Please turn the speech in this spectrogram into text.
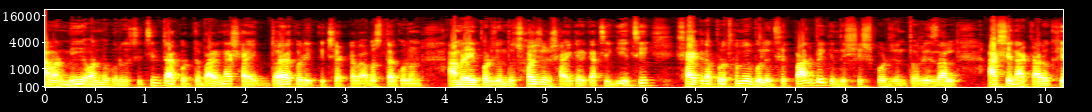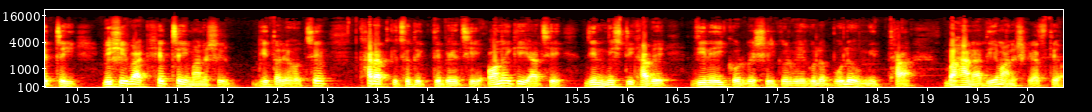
আমার মেয়ে অন্য কোনো কিছু চিন্তা করতে পারে না শায়েক দয়া করে কিছু একটা ব্যবস্থা করুন। আমরা এই পর্যন্ত ছয়জন শায়েকের কাছে গিয়েছি। শায়েকরা প্রথমে বলেছে, পারবে কিন্তু শেষ পর্যন্ত রেজাল্ট আসে না কারও ক্ষেত্রেই। বেশিরভাগ ক্ষেত্রেই মানুষের ভিতরে হচ্ছে খারাপ কিছু দেখতে পেয়েছি। অনেকেই আছে, যিনি মিষ্টি খাবে, যিনি এই করবে, সেই করবে, এগুলো বলেও মিথ্যা। বাহানা দিয়ে মানুষের কাছ থেকে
